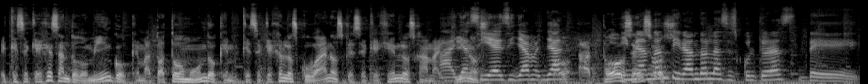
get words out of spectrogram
Eh, Que se queje Santo Domingo, que mató a todo mundo, que, que se quejen los cubanos, que se quejen los Ay, jamaiquinos. así es, y ya, a todos y me andan tirando las esculturas de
